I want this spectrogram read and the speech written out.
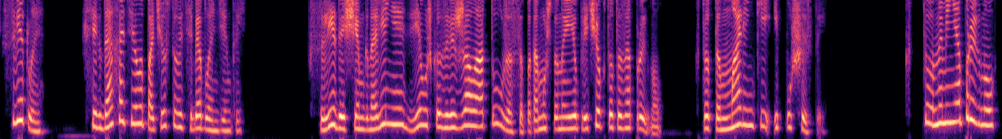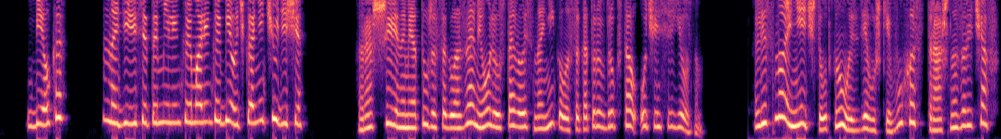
«Светлые. Всегда хотела почувствовать себя блондинкой». В следующее мгновение девушка завизжала от ужаса, потому что на ее плечо кто-то запрыгнул кто-то маленький и пушистый. «Кто на меня прыгнул? Белка? Надеюсь, это миленькая маленькая белочка, а не чудище!» Расширенными от ужаса глазами Оля уставилась на Николаса, который вдруг стал очень серьезным. Лесное нечто уткнулось девушке в ухо, страшно зарычав.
